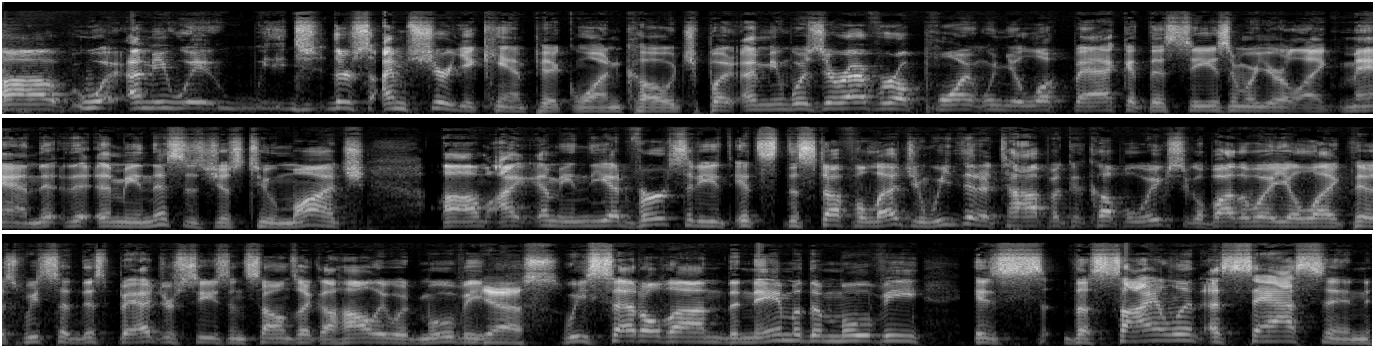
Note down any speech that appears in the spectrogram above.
uh, I mean, we, we, there's. I'm sure you can't pick one coach, but I mean, was there ever a point when you look back at this season where you're like, man, th- th- I mean, this is just too much. Um, I, I mean, the adversity, it's the stuff of legend. We did a topic a couple weeks ago. By the way, you'll like this. We said this Badger season sounds like a Hollywood movie. Yes. We settled on the name of the movie is The Silent Assassin,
